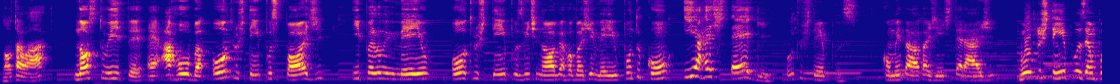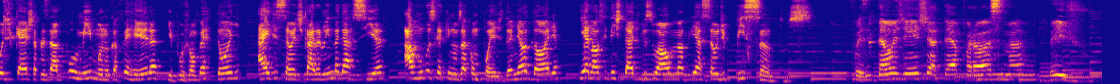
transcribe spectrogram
Volta lá. Nosso Twitter é outrostempospod e pelo e-mail outrostempos29@gmail.com e a hashtag Outros Tempos. Comenta lá com a gente, interage. O Outros Tempos é um podcast apresentado por mim, Manuca Ferreira, e por João Bertoni. A edição é de Carolina Garcia, a música que nos acompanha é de Daniel Doria e a nossa identidade visual é uma criação de Pi Santos. Pois então, gente, até a próxima. Beijo!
